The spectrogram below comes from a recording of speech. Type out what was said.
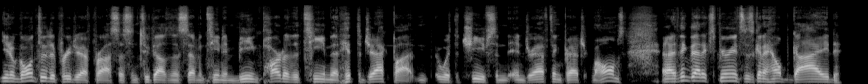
you know, going through the pre-draft process in 2017 and being part of the team that hit the jackpot with the Chiefs and, and drafting Patrick Mahomes, and I think that experience is going to help guide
